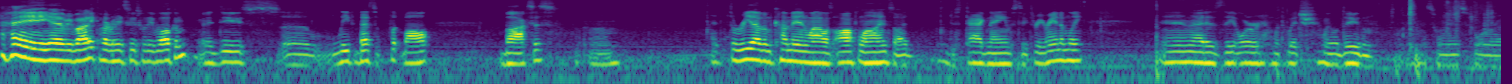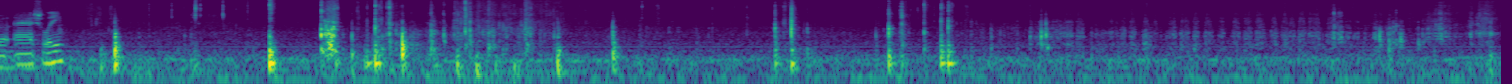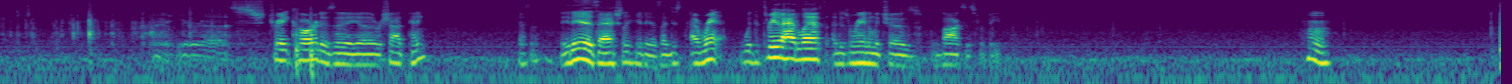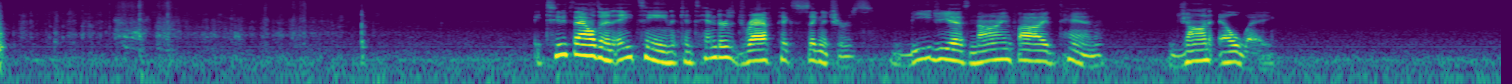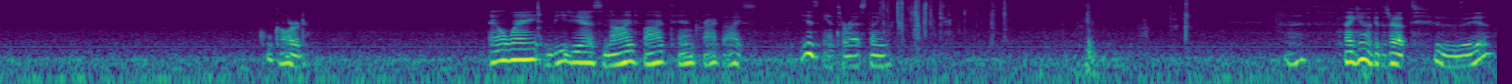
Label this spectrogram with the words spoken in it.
Hey everybody, Carter Jesus with you. Welcome. I'm gonna do uh, Leaf Best of Football boxes. Um, I had three of them come in while I was offline, so I just tag names to three randomly, and that is the order with which we will do them. This one is for uh, Ashley. Your uh, straight card is a uh, Rashad Penny. That's a, it is Ashley. It is. I just I ran with the three that I had left. I just randomly chose boxes for people. Huh. A 2018 Contenders Draft Pick Signatures BGS 9510 John Elway. Cool card. Elway BGS 9510 cracked ice. It is interesting. Thank you. I'll get this right out to you.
